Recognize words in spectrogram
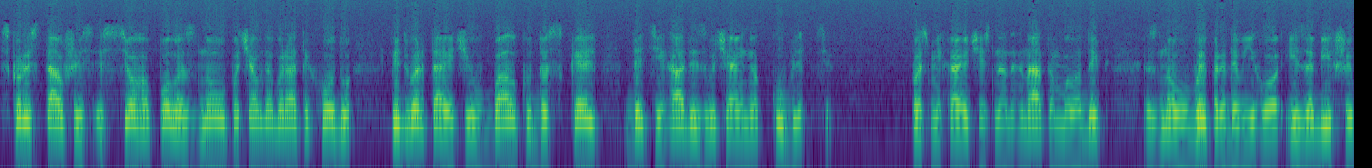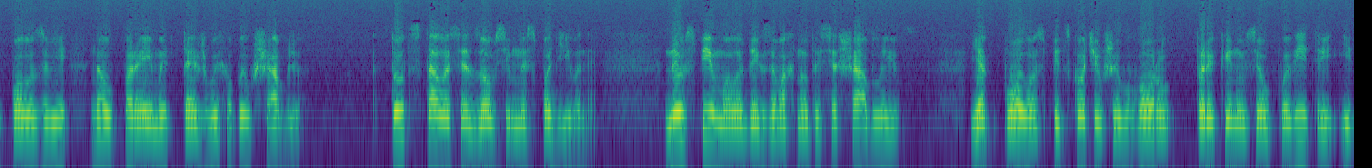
Скориставшись з цього, поле знову почав набирати ходу, підвертаючи в балку до скель, де ці гади, звичайно, кубляться. Посміхаючись над гнатом, молодик знову випередив його і, забігши полозові навперейми, теж вихопив шаблю. Тут сталося зовсім несподіване. Не вспів молодик замахнутися шаблею, як полос, підскочивши вгору, перекинувся в повітрі і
